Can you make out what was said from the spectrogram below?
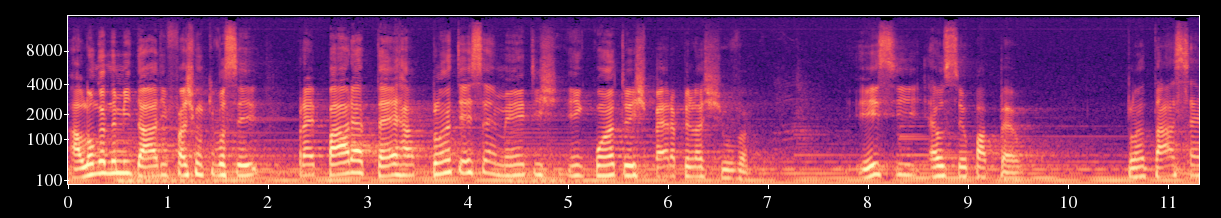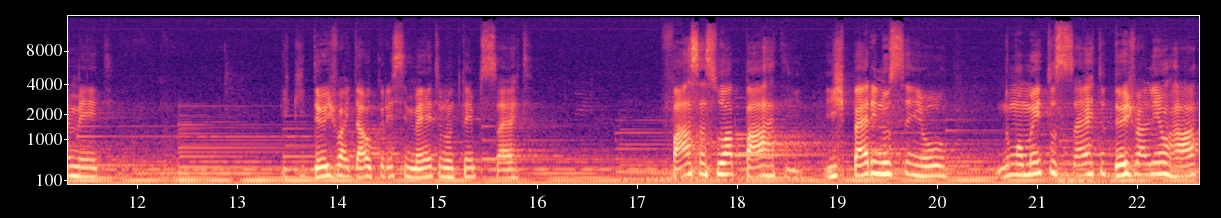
a longanimidade faz com que você prepare a terra, plante as sementes enquanto espera pela chuva. Esse é o seu papel. Plantar a semente. E que Deus vai dar o crescimento no tempo certo. Faça a sua parte. Espere no Senhor. No momento certo, Deus vai lhe honrar.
